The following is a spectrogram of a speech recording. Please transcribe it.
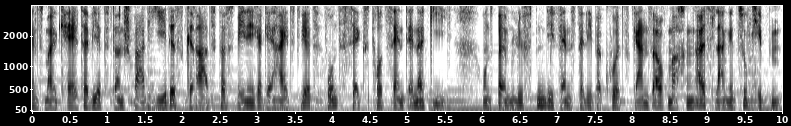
Wenn es mal kälter wird, dann spart jedes Grad, das weniger geheizt wird, rund 6% Energie. Und beim Lüften die Fenster lieber kurz ganz aufmachen, als lange zu kippen.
